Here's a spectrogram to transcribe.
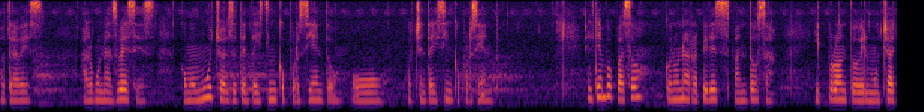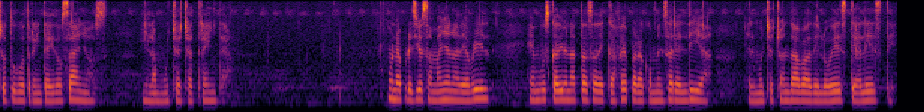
otra vez, algunas veces, como mucho al 75% o 85%. El tiempo pasó con una rapidez espantosa y pronto el muchacho tuvo 32 años y la muchacha 30. Una preciosa mañana de abril, en busca de una taza de café para comenzar el día, el muchacho andaba del oeste al este,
